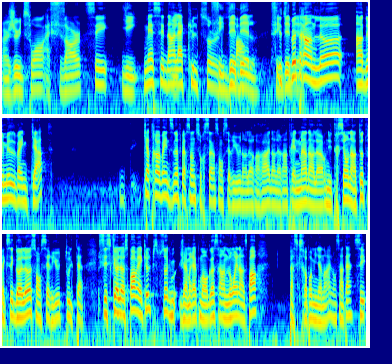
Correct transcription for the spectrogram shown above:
un jeudi soir à 6 heures. C'est. Mais c'est dans la culture. C'est débile. Si tu veux te rendre là en 2024, 99 personnes sur 100 sont sérieux dans leur horaire, dans leur entraînement, dans leur nutrition, dans tout. Fait que ces gars-là sont sérieux tout le temps. C'est ce que le sport inculte, puis c'est pour ça que j'aimerais que mon gars se rende loin dans le sport, parce qu'il sera pas millionnaire, on s'entend. C'est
